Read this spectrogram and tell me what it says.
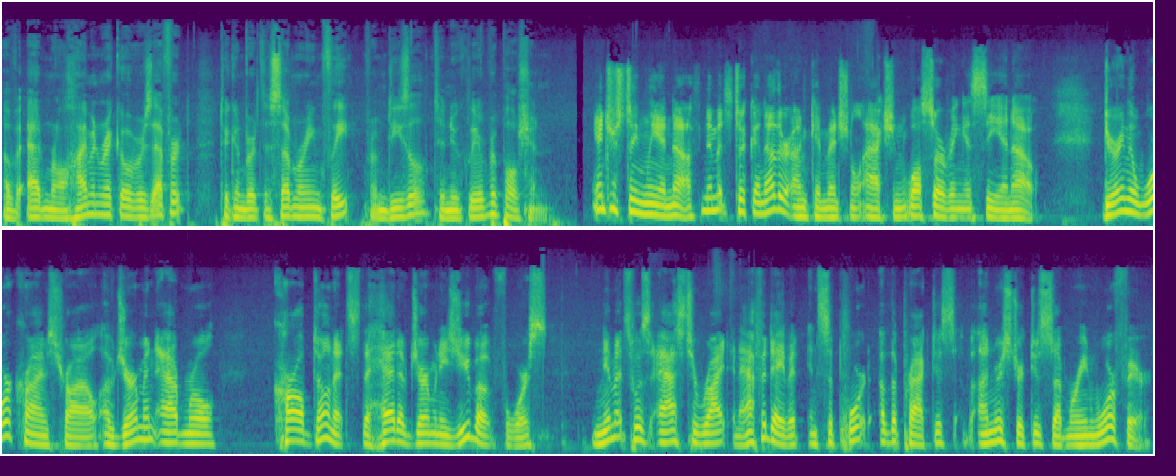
of Admiral Hyman Rickover's effort to convert the submarine fleet from diesel to nuclear propulsion. Interestingly enough, Nimitz took another unconventional action while serving as CNO. During the war crimes trial of German Admiral Karl Donitz, the head of Germany's U boat force, Nimitz was asked to write an affidavit in support of the practice of unrestricted submarine warfare.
